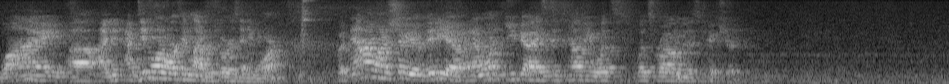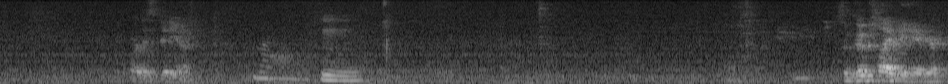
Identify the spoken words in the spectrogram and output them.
why uh, I, did, I didn't want to work in laboratories anymore. But now I want to show you a video, and I want you guys to tell me what's, what's wrong with this picture. Or this video. No. Hmm. So good play behavior.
